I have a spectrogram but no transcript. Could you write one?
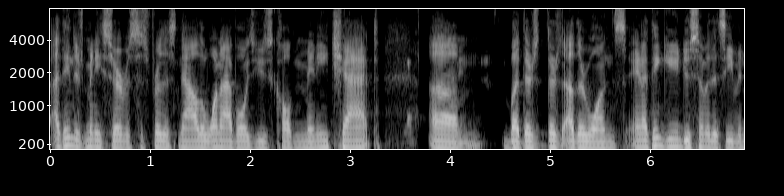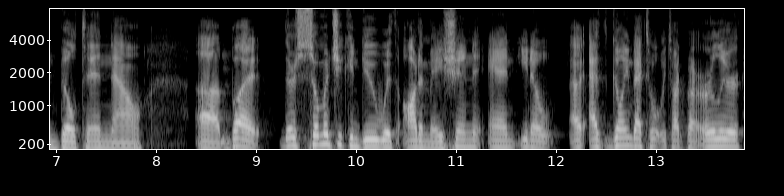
I think there's many services for this now. The one I've always used called ManyChat, um, but there's there's other ones, and I think you can do some of this even built in now. Uh, mm. But there's so much you can do with automation, and you know, as, going back to what we talked about earlier,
